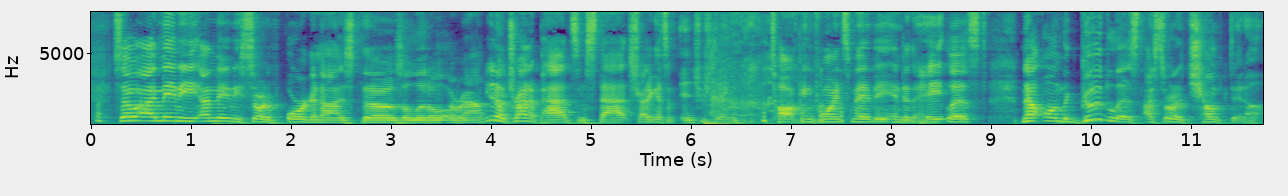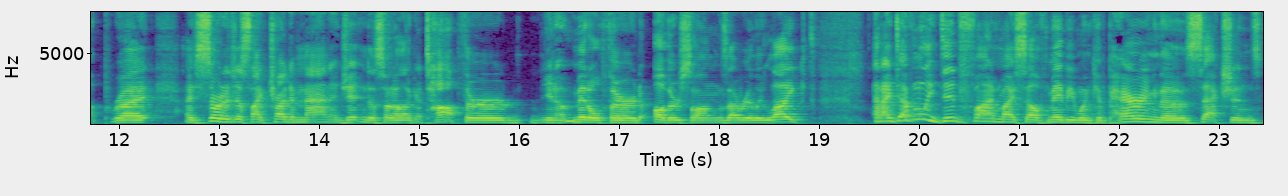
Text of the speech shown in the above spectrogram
so I maybe I maybe sort of organized those a little around you know trying to pad some stats, try to get some interesting talking points maybe into the hate list. Now on the good list, I sort of chunked it up, right? I sort of just like tried to manage it into sort of like a top third, you know, middle third, other songs I really liked. And I definitely did find myself maybe when comparing those sections,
